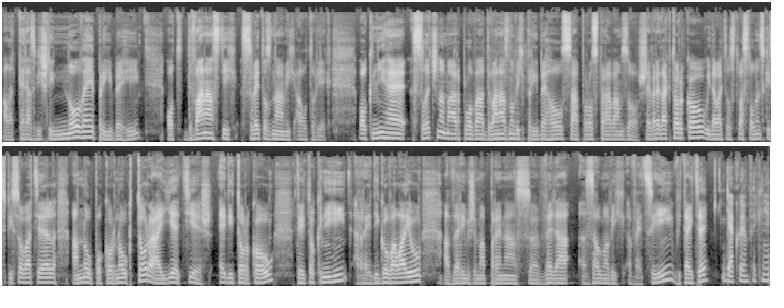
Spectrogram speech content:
ale teraz vyšli nové príbehy od 12 svetoznámych autoriek. O knihe Slečna Marplová 12 nových príbehov sa porozprávam so šéf-redaktorkou vydavateľstva Slovenský spisovateľ Annou Pokornou, ktorá je tiež editorkou tejto knihy, redigovala ju a verím, že má pre nás veľa zaujímavých vecí. Vítajte Vítajte. Ďakujem pekne.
